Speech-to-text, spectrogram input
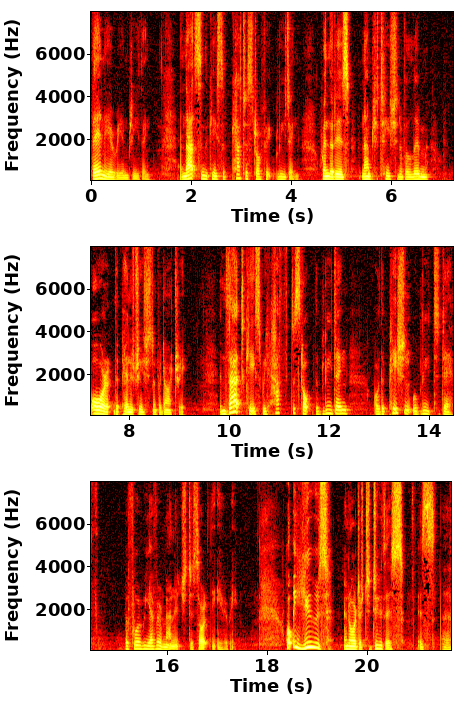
then airway and breathing. And that's in the case of catastrophic bleeding, when there is an amputation of a limb or the penetration of an artery. In that case, we have to stop the bleeding or the patient will bleed to death before we ever manage to sort the airway. What we use in order to do this is a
